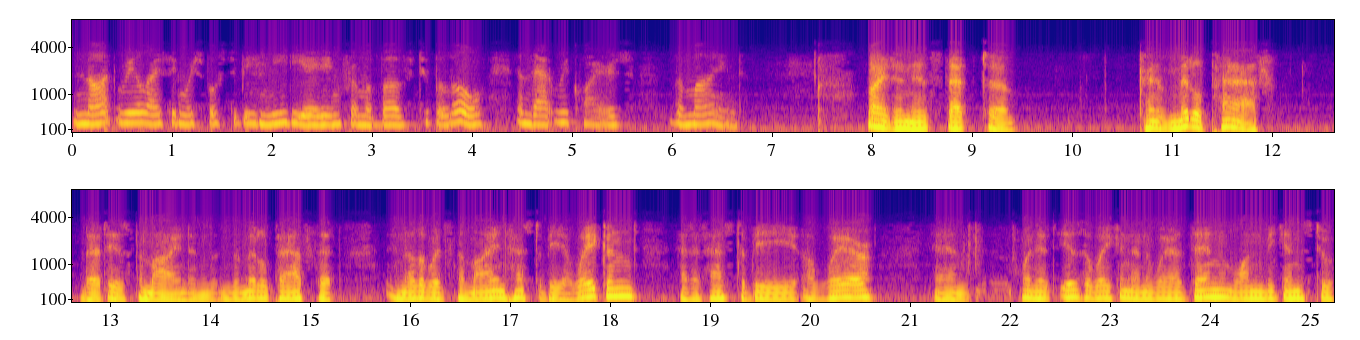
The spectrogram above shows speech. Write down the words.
not realizing we're supposed to be mediating from above to below, and that requires the mind. Right, and it's that uh, kind of middle path that is the mind, and the middle path that, in other words, the mind has to be awakened and it has to be aware, and when it is awakened and aware, then one begins to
